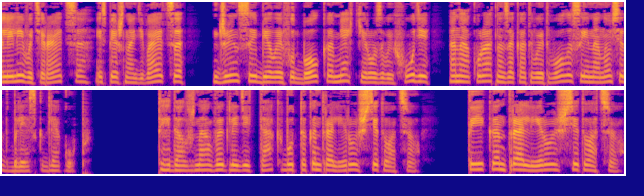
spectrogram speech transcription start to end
Лили вытирается и одевается, джинсы, белая футболка, мягкий розовый худи, она аккуратно закатывает волосы и наносит блеск для губ. Ты должна выглядеть так, будто контролируешь ситуацию. Ты контролируешь ситуацию.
